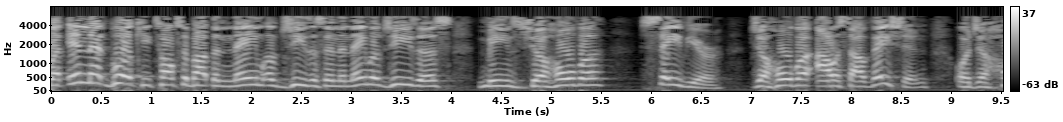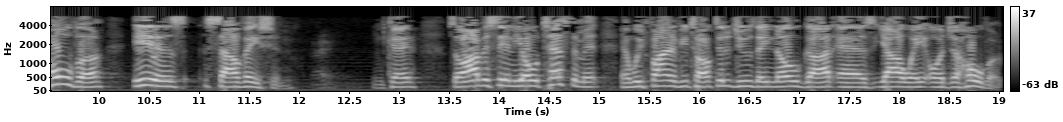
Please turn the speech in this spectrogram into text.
but in that book, he talks about the name of Jesus, and the name of Jesus means Jehovah Savior, Jehovah our salvation, or Jehovah is salvation. Okay? So obviously in the Old Testament, and we find if you talk to the Jews, they know God as Yahweh or Jehovah,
